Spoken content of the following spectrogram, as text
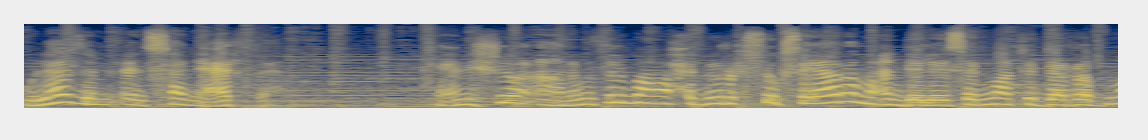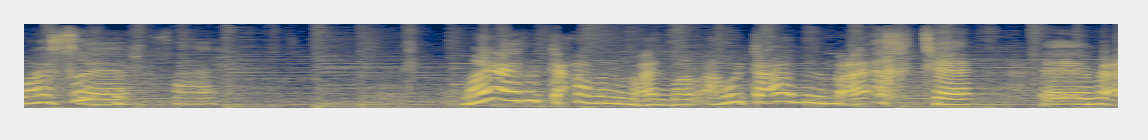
ولازم الإنسان يعرفه. يعني شلون أنا مثل ما واحد بيروح سوق سيارة ما عنده ليسن ما تدرب ما يصير. صحيح صحيح. ما يعرف يتعامل مع المرأة هو يتعامل مع أخته آه، مع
